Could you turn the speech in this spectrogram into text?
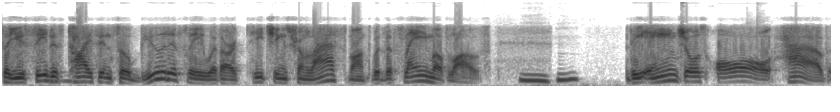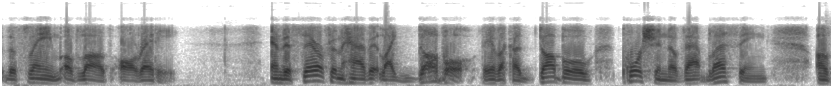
So you see this ties in so beautifully with our teachings from last month with the flame of love. Mm-hmm. The angels all have the flame of love already. And the seraphim have it like double. They have like a double portion of that blessing of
